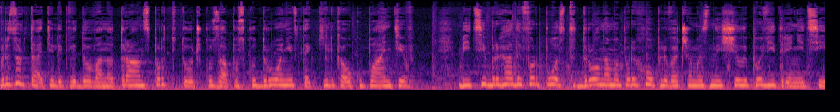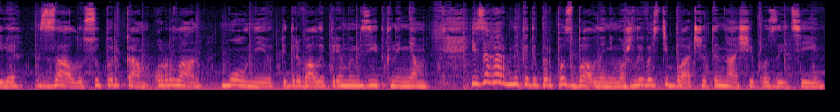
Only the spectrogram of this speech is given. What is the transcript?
В результаті ліквідовано транспорт, точку запуску дронів та кілька окупантів. Бійці бригади Форпост дронами-перехоплювачами знищили повітряні цілі. Залу, суперкам, Орлан, Молнію підривали прямим зіткненням. І загарбники тепер позбавлені можливості бачити наші позиції.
